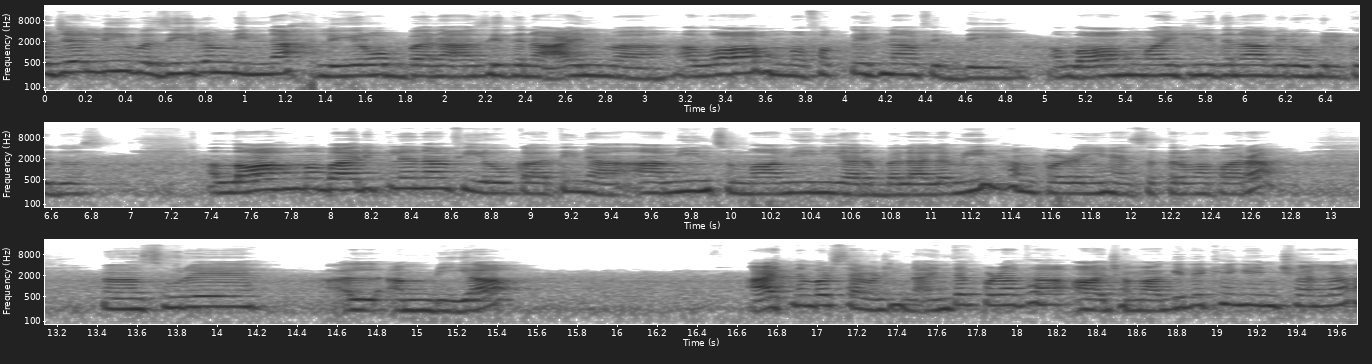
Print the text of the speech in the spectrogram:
وجلي وزيرا من نحل ربنا زدنا علما. اللهم فقهنا في الدين. اللهم اجهدنا بروح القدس. اللهم بارك لنا في أوقاتنا. آمين. ثم آمين. يا رب العالمين. هم پڑھ رہے ہیں 17واں پارہ. الانبیاء. آیت نمبر 79 تک پڑھا تھا. آج ہم آگے دیکھیں گے انشاءاللہ.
